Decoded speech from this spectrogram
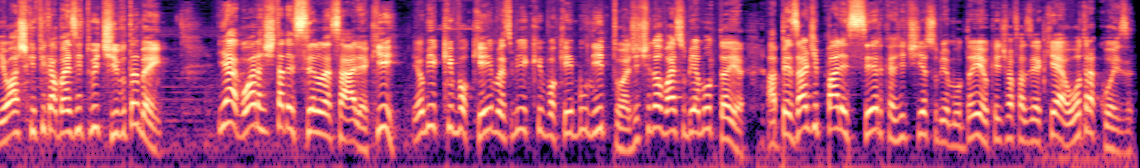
E eu acho que fica mais intuitivo também. E agora a gente tá descendo nessa área aqui. Eu me equivoquei, mas me equivoquei bonito. A gente não vai subir a montanha. Apesar de parecer que a gente ia subir a montanha, o que a gente vai fazer aqui é outra coisa.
